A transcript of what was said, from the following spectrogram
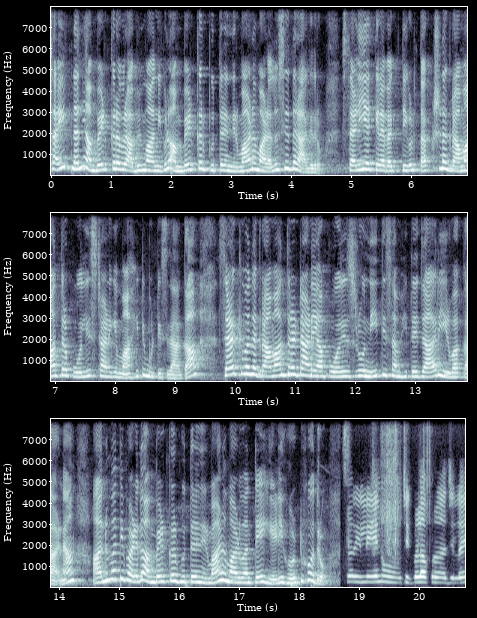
ಸೈಟ್ನಲ್ಲಿ ಅಂಬೇಡ್ಕರ್ ಅವರ ಅಭಿಮಾನಿಗಳು ಅಂಬೇಡ್ಕರ್ ಪುತ್ಥಳಿ ನಿರ್ಮಾಣ ಮಾಡಲು ಸಿದ್ಧರಾಗಿದ್ದರು. ಸ್ಥಳೀಯ ಕೆಲ ವ್ಯಕ್ತಿಗಳು ತಕ್ಷಣ ಗ್ರಾಮಾಂತರ ಪೊಲೀಸ್ ಠಾಣೆಗೆ ಮಾಹಿತಿ ಮುಟ್ಟಿಸಿದಾಗ, ಸ್ಥಳಕ್ಕೆ ಬಂದ ಗ್ರಾಮಾಂತರ ಠಾಣೆಯ ಪೊಲೀಸರು ನೀತಿ ಸಂಹಿತೆ ಜಾರಿ ಇರುವ ಕಾರಣ ಅನುಮತಿ ಪಡೆದು ಅಂಬೇಡ್ಕರ್ ಪುತ್ಥಳಿ ನಿರ್ಮಾಣ ಮಾಡುವಂತೆ ಹೇಳಿ ಹೊರಟು ಹೋದರು. ಸರ್, ಇಲ್ಲಿ ಏನು ಚಿಕ್ಕಬಳ್ಳಾಪುರ ಜಿಲ್ಲೆ,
